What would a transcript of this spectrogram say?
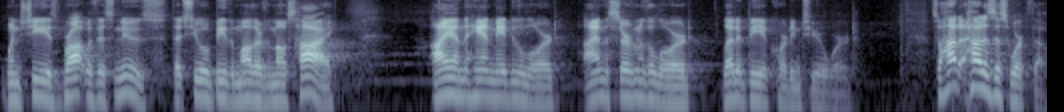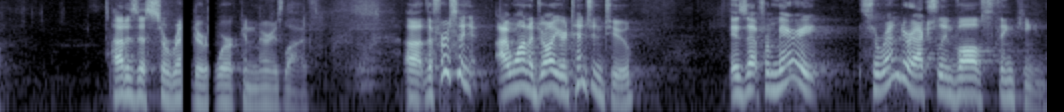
when she is brought with this news that she will be the mother of the Most High, I am the handmaiden of the Lord, I am the servant of the Lord, let it be according to your word. So, how, how does this work, though? How does this surrender work in Mary's life? Uh, the first thing I want to draw your attention to is that for Mary, surrender actually involves thinking.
